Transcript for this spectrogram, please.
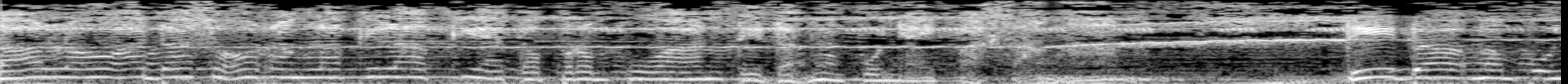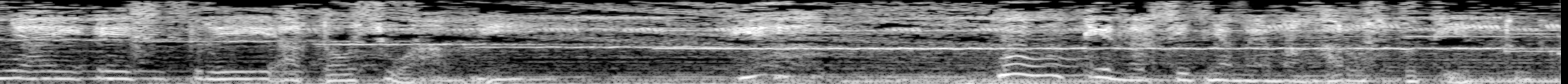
Kalau ada seorang laki-laki atau perempuan tidak mempunyai pasangan, tidak mempunyai istri atau suami, ya mungkin nasibnya memang harus begitu.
